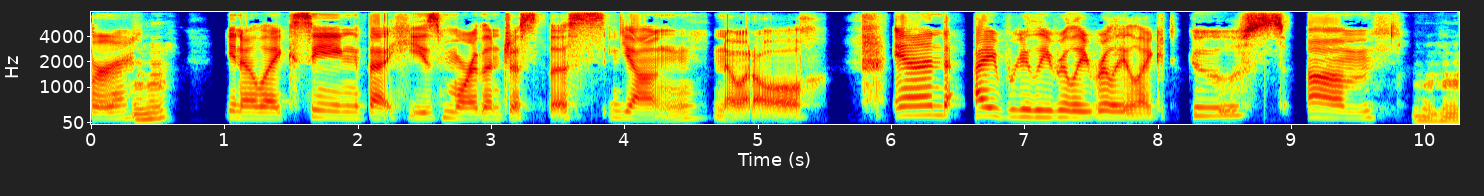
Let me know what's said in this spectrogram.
or. Mhm. You know, like seeing that he's more than just this young know it all. And I really, really, really liked Goose. Um, hmm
